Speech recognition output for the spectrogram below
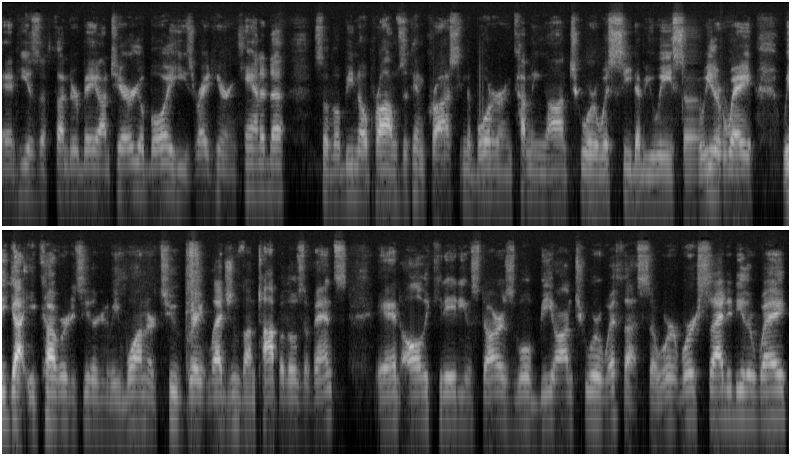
And he is a Thunder Bay, Ontario boy. He's right here in Canada. So there'll be no problems with him crossing the border and coming on tour with CWE. So either way, we got you covered. It's either going to be one or two great legends on top of those events. And all the Canadian stars will be on tour with us. So we're, we're excited either way.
